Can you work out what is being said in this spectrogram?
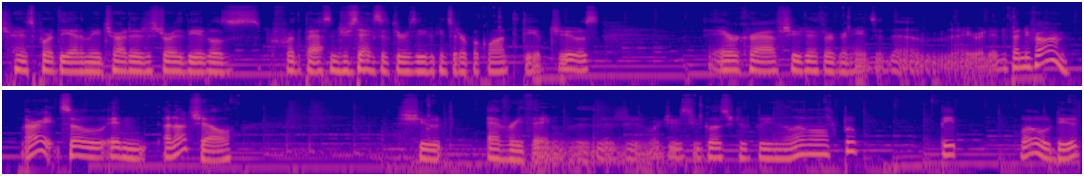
Transport the enemy, try to destroy the vehicles before the passengers exit to receive a considerable quantity of juice. The aircraft, shoot or throw grenades at them. Now you're ready to defend your farm. Alright, so in a nutshell, shoot everything. More juice, you closer to the beginning level. Boop beep. Whoa, dude.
